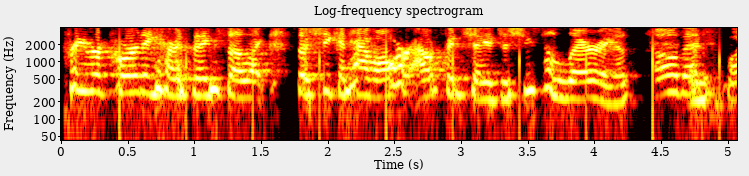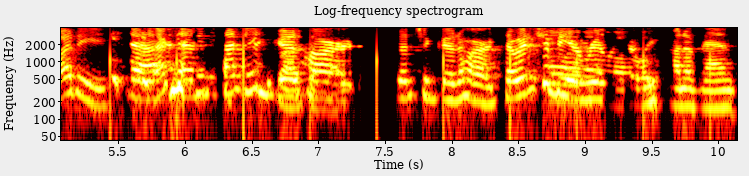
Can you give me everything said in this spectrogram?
pre-recording her thing, so like so she can have all her outfit changes. She's hilarious. Oh, that's funny. Yeah, I and didn't has even such a good about that. heart. Such a good heart. So it should be a really, Oh. really fun event.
